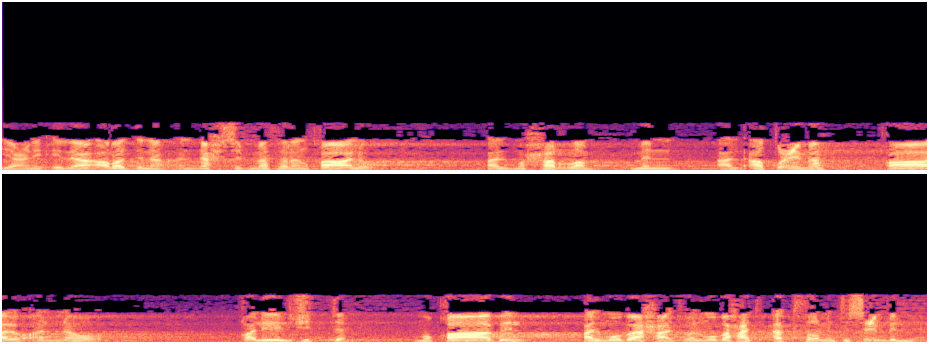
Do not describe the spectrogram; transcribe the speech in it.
يعني إذا أردنا أن نحسب مثلا قالوا المحرم من الأطعمة قالوا أنه قليل جدا مقابل المباحات والمباحات أكثر من تسعين بالمئة.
